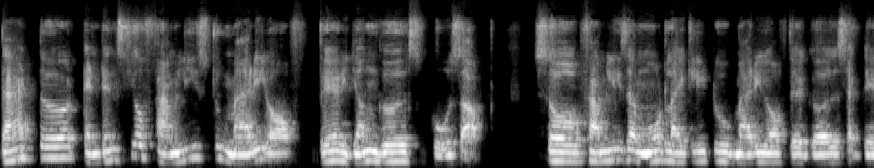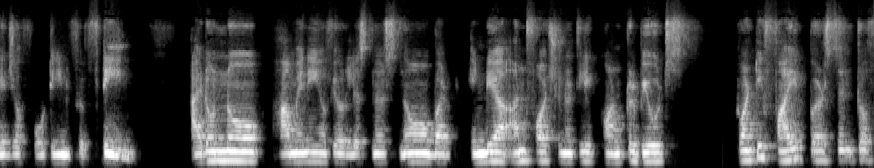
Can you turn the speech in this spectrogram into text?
that the tendency of families to marry off their young girls goes up so families are more likely to marry off their girls at the age of 14 15 i don't know how many of your listeners know but india unfortunately contributes 25% of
